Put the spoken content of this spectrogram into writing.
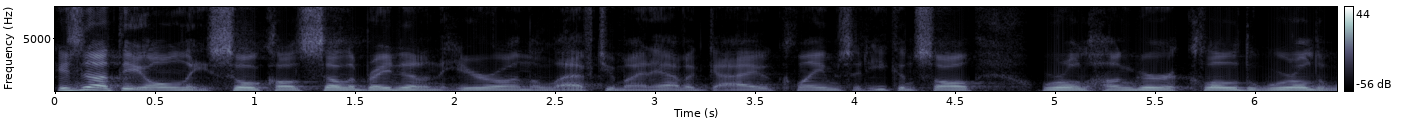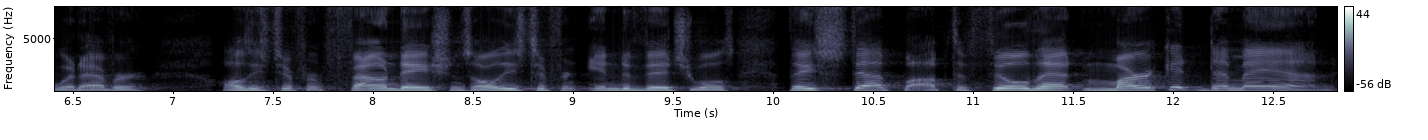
He's not the only so called celebrated on the hero on the left. You might have a guy who claims that he can solve world hunger or clothe the world or whatever all these different foundations, all these different individuals, they step up to fill that market demand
